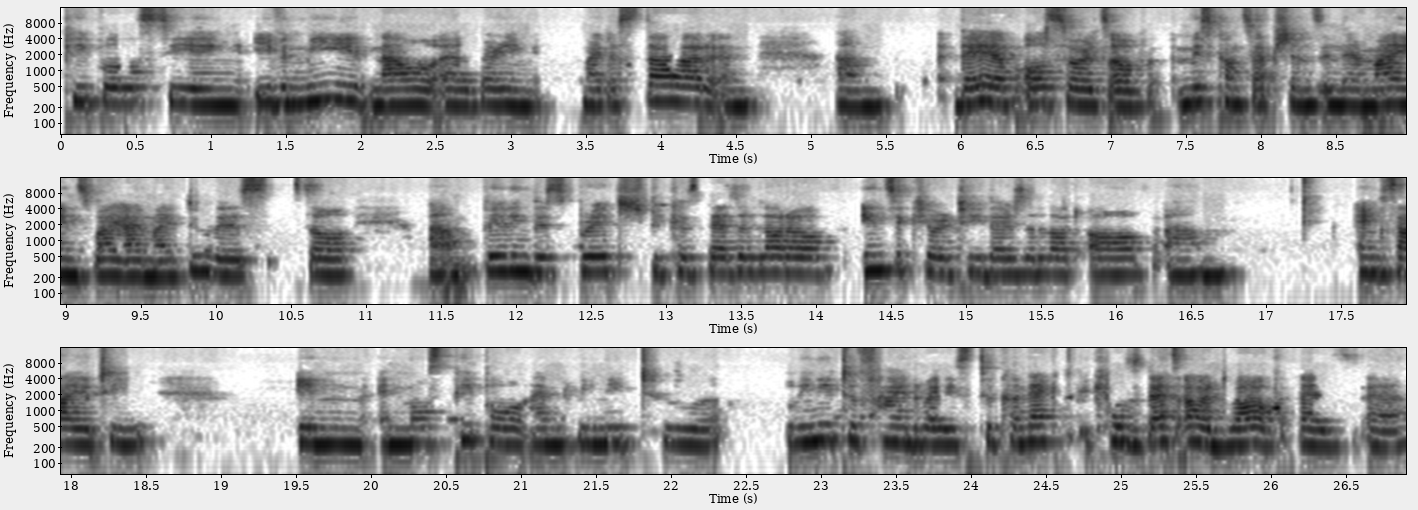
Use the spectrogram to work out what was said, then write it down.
people seeing even me now uh, wearing my dastar and um, they have all sorts of misconceptions in their minds why i might do this. So um, building this bridge because there's a lot of insecurity there's a lot of um, anxiety in in most people and we need to we need to find ways to connect because that's our job as uh,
